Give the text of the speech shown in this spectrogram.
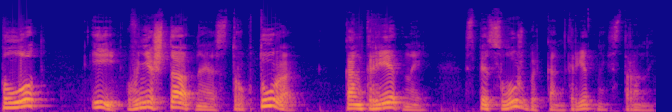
плод и внештатная структура конкретной спецслужбы конкретной страны.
